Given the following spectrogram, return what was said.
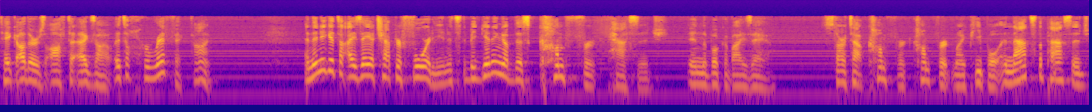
take others off to exile. It's a horrific time. And then you get to Isaiah chapter 40, and it's the beginning of this comfort passage in the book of Isaiah. Starts out, Comfort, comfort my people. And that's the passage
